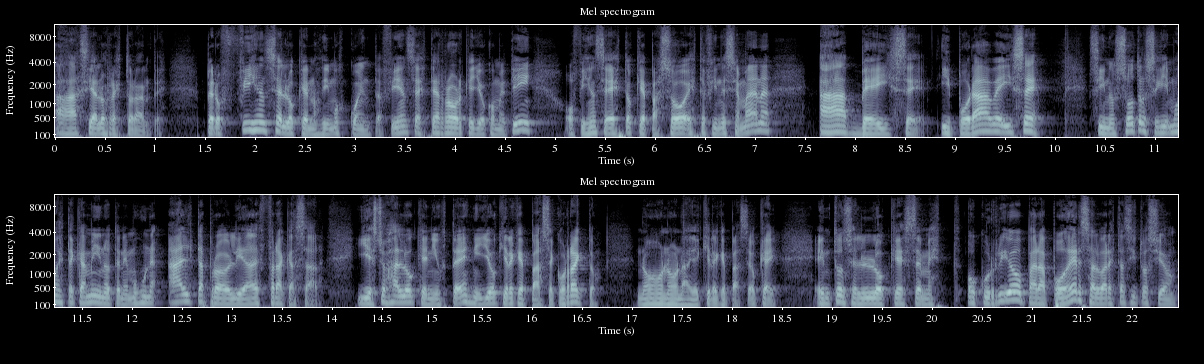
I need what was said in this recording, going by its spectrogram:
hacia los restaurantes. Pero fíjense lo que nos dimos cuenta, fíjense este error que yo cometí o fíjense esto que pasó este fin de semana, A, B y C. Y por A, B y C, si nosotros seguimos este camino, tenemos una alta probabilidad de fracasar. Y eso es algo que ni ustedes ni yo quiere que pase, ¿correcto? No, no, nadie quiere que pase. Ok, entonces lo que se me ocurrió para poder salvar esta situación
